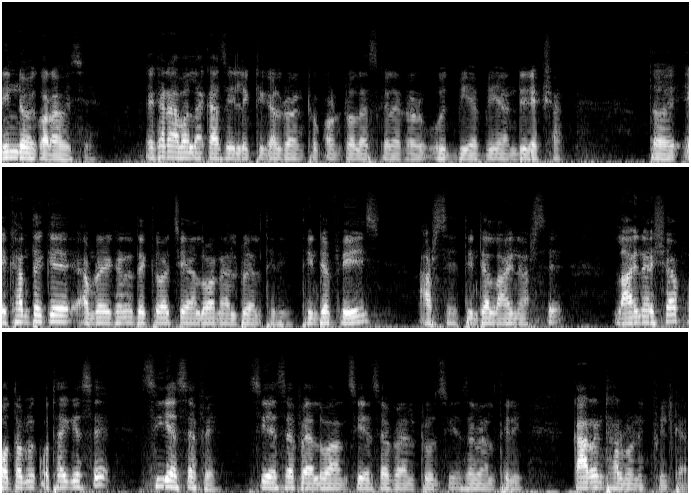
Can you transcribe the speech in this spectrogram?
নির্ণয় করা হয়েছে। এখানে আবার লেখা আছে electrical drawing to control escalator with VFD and direction তো এখান থেকে আমরা এখানে দেখতে পাচ্ছি L one L two L three তিনটা ফেজ আসছে, তিনটা লাইন আসছে। লাইন আসা প্রথমে কোথায় গেছে? সিএসএফ এ। CSF L one CSF L two CSF L three current harmonic filter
